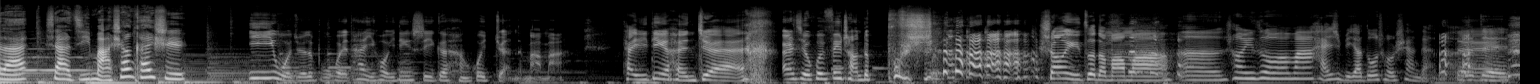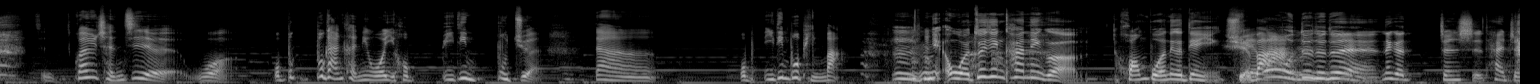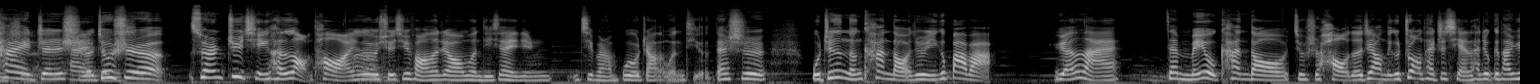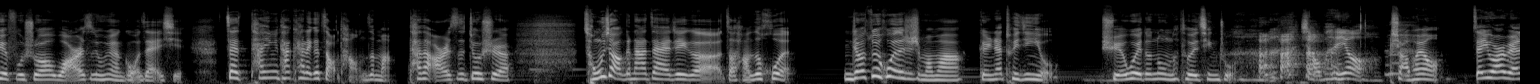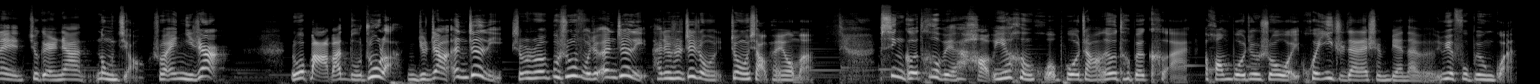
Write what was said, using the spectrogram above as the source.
未来，下集马上开始。依依我觉得不会，她以后一定是一个很会卷的妈妈，她一定很卷，而且会非常的 push。双鱼座的妈妈，嗯，双鱼座妈妈还是比较多愁善感的。对对，关于成绩，我我不不敢肯定，我以后一定不卷，但我一定不平吧。嗯，你我最近看那个黄渤那个电影《学霸》，哦，对对对，那个真实太真实太真实了，就是虽然剧情很老套啊，因为学区房的这样问题，现在已经基本上不会有这样的问题了，但是我真的能看到，就是一个爸爸原来在没有看到就是好的这样的一个状态之前，他就跟他岳父说：“我儿子永远跟我在一起。”在他因为他开了一个澡堂子嘛，他的儿子就是从小跟他在这个澡堂子混。你知道最会的是什么吗？给人家推精油，穴位都弄得特别清楚。小朋友，小朋友在幼儿园里就给人家弄脚，说：“哎，你这儿如果粑粑堵住了，你就这样摁这里，什么什么不舒服就摁这里。”他就是这种这种小朋友嘛，性格特别好，也很活泼，长得又特别可爱。黄渤就说：“我会一直待在身边的，岳父不用管。”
